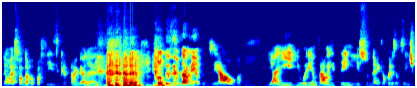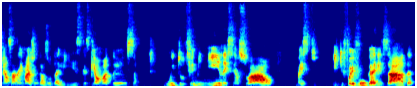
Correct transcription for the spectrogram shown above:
Não é só da roupa física, tá, galera? é um desnudamento de alma. E aí, e o oriental ele tem isso, né? Então, por exemplo, se a gente pensar na imagem das odaliscas, que é uma dança muito feminina e sensual, mas que, e que foi vulgarizada,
